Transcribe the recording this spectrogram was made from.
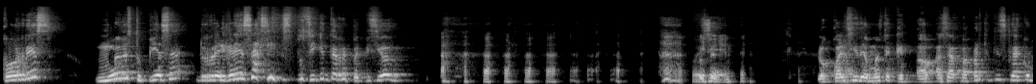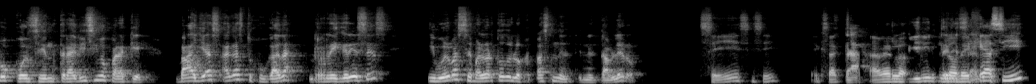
corres, mueves tu pieza, regresas y es tu siguiente repetición. Muy bien. Lo cual sí demuestra que, o sea, aparte tienes que estar como concentradísimo para que vayas, hagas tu jugada, regreses y vuelvas a evaluar todo lo que pasa en el, tablero. Sí, sí, sí, exacto. a ver, lo, dejé así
